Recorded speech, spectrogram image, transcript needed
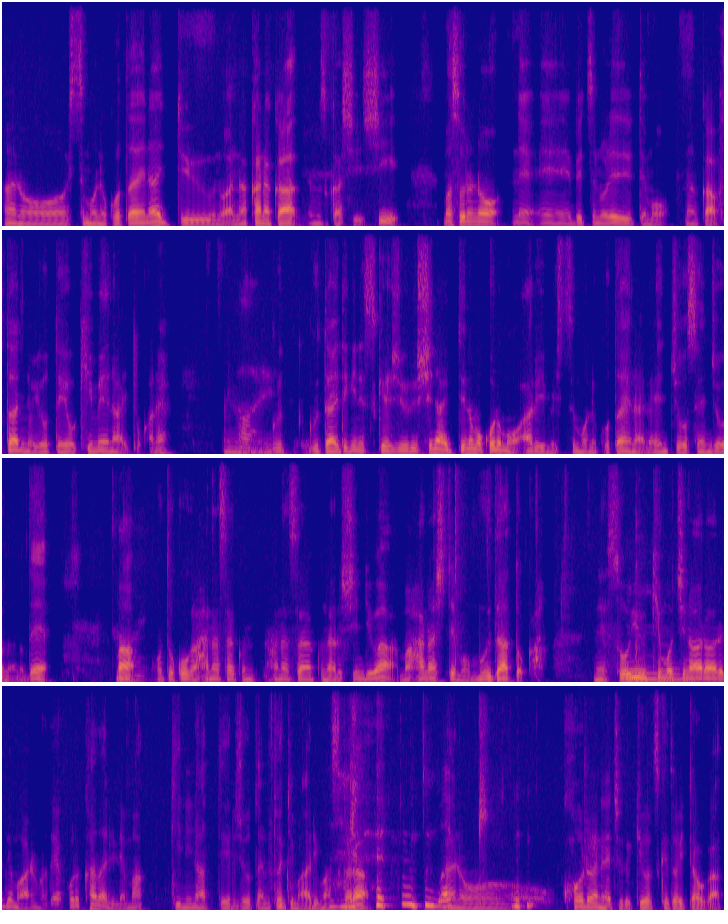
あのー質問に答えないっていうのはなかなか難しいし、まあ、それの、ねえー別の例で言ってもなんか2人の予定を決めないとかね、うんはい。ぐ具体的にスケジュールしないっていうのもこれもある意味質問に答えないの延長線上なので、まあはい。男が話さく話さなくなる心理は、まあ、話しても無駄とか、ね、そういう気持ちの表れでもあるのでこれかなりね末期になっている状態の時もありますから。あのーこれはねちょっと気をつけておいた方が、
